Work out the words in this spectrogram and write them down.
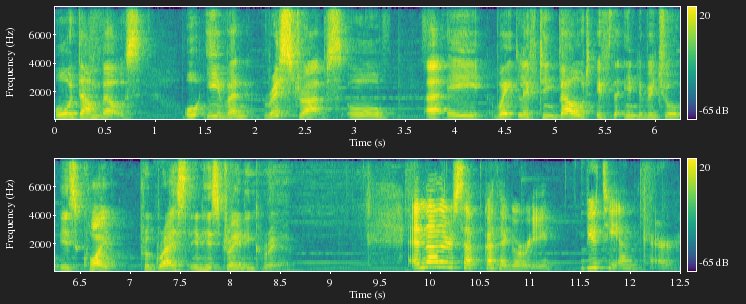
or dumbbells or even wrist straps or uh, a weightlifting belt if the individual is quite progressed in his training career. Another subcategory, beauty and care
